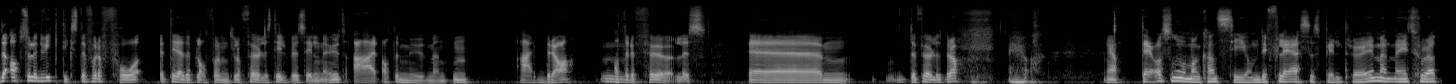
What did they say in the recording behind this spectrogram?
det absolutt viktigste for å få et 3D-plattform til å føles tilfredsstillende ut, er at movementen er bra. Mm. At det føles eh, Det føles bra. Det er også noe man kan si om de fleste spill, tror jeg, men, men jeg tror at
